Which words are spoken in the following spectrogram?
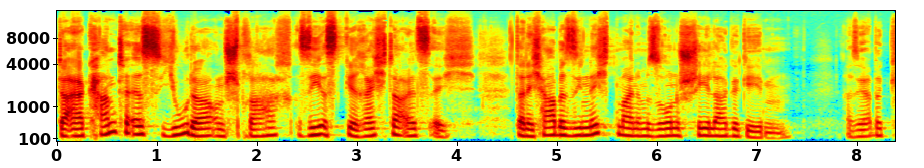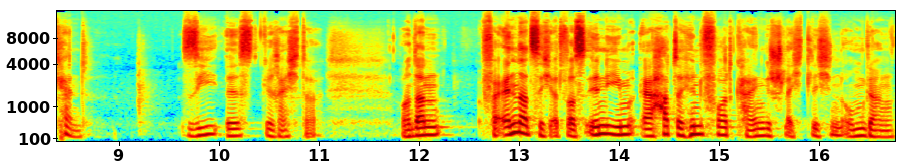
Da erkannte es Judah und sprach, sie ist gerechter als ich, denn ich habe sie nicht meinem Sohn Schela gegeben. Also er bekennt, sie ist gerechter. Und dann verändert sich etwas in ihm. Er hatte hinfort keinen geschlechtlichen Umgang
